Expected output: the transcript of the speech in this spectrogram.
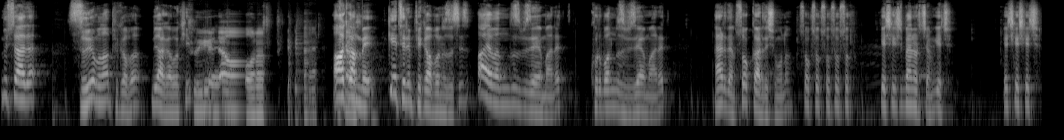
Müsaade. Sığıyor mu lan pick-up'a? Bir dakika bakayım. Duyuyor ya ona. Hakan Bey getirin pick-up'ınızı siz. Hayvanınız bize emanet. Kurbanınız bize emanet. Erdem sok kardeşim onu. Sok sok sok sok sok. Geç geç ben örteceğim geç. Geç geç geç.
